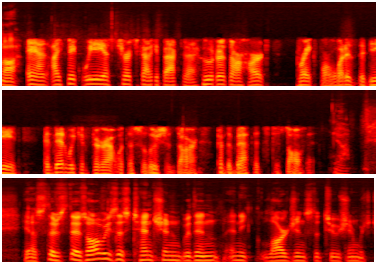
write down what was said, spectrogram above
Ah, And I think we as church got to get back to that. Who does our heart break for? What is the need? And then we can figure out what the solutions are and the methods to solve it. yeah. Yes, there's there's always this tension within any large institution, which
